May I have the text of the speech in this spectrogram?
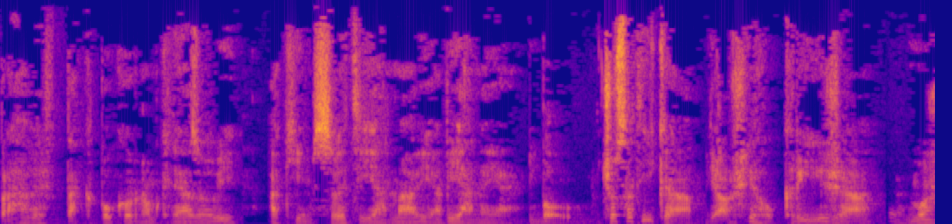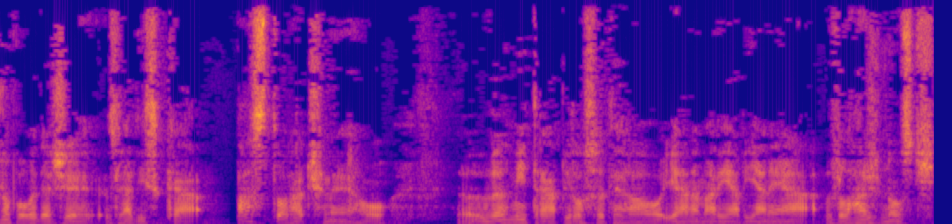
práve v tak pokornom kňazovi, akým svätý Jan Mária Vianeja bol. Čo sa týka ďalšieho kríža, možno povedať, že z hľadiska pastoračného Veľmi trápilo svätého Jana Maria Vianea vlážnosť e,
